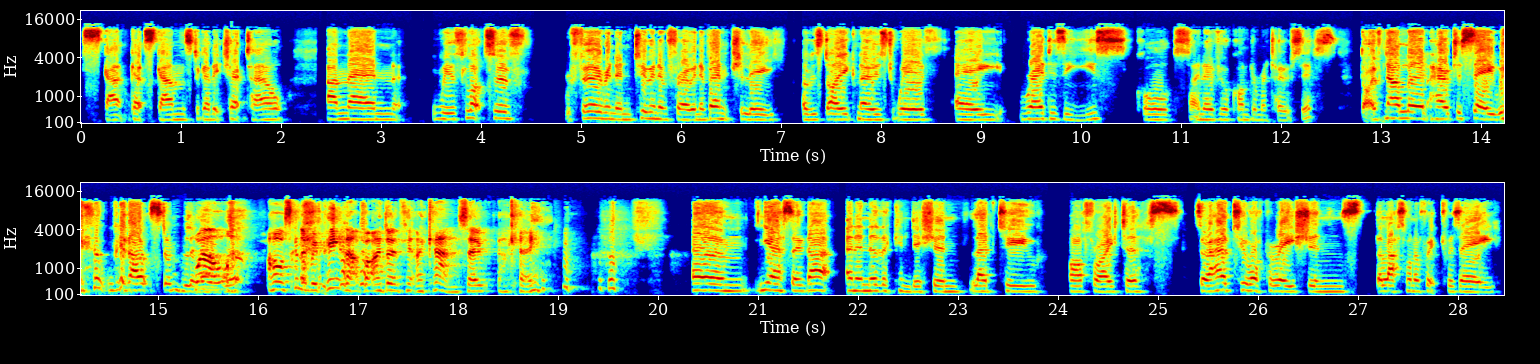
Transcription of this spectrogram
scan get scans to get it checked out. And then with lots of referring and to and fro, and eventually I was diagnosed with a rare disease called synovial chondromatosis that I've now learned how to say without stumbling. Well, I was going to repeat that, but I don't think I can. So, okay. um, yeah, so that and another condition led to arthritis. So I had two operations, the last one of which was a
